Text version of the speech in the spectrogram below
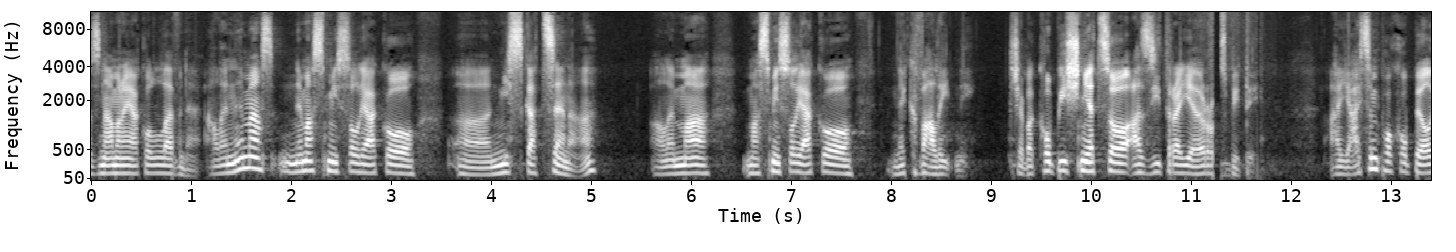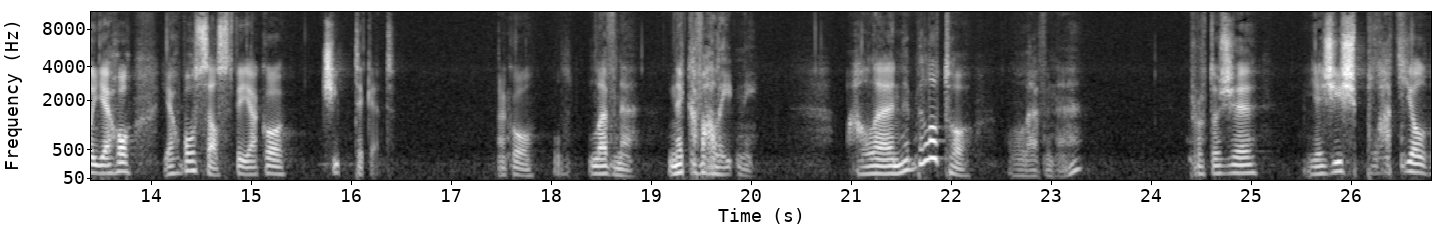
znamená jako levné, ale nemá, nemá smysl jako uh, nízká cena, ale má, má smysl jako nekvalitní. Třeba koupíš něco a zítra je rozbitý. A já jsem pochopil jeho, jeho poselství jako cheap ticket. Jako levné, nekvalitní. Ale nebylo to levné, protože Ježíš platil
